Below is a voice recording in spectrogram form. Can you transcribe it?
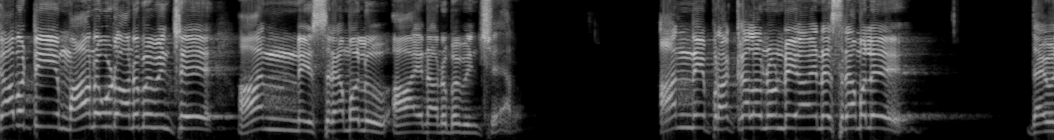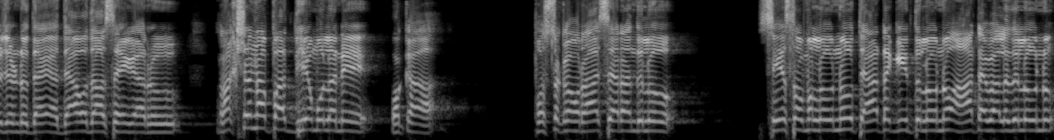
కాబట్టి మానవుడు అనుభవించే అన్ని శ్రమలు ఆయన అనుభవించారు. అన్ని ప్రక్కల నుండి ఆయన శ్రమలే. దైవజనుడు దయ దేవదాసయ్య గారు రక్షణ పద్యములనే ఒక పుస్తకం రాశారు అందులో. సీసములోను తేటగీతులోను ఆట వెలదిలోను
